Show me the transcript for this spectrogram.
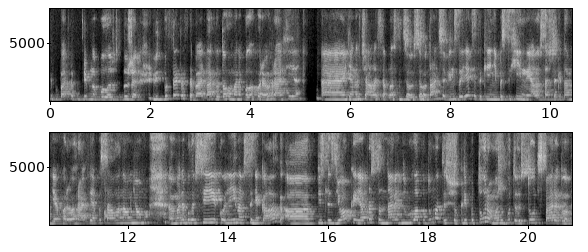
що, по-перше, потрібно було дуже відпустити себе. Так до того в мене була хореографія. Е, я навчалася власне цього всього танцю. Він здається такий, ніби стихійний, але все ж таки там є хореографія поставлена у ньому. Е, В мене були всі коліна в синяках. А після зйомки я просто навіть не могла подумати, що кріпатура може бути ось тут спереду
